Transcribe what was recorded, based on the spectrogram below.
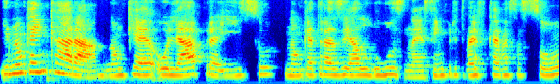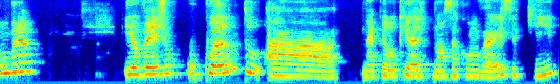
e não quer encarar, não quer olhar para isso, não quer trazer a luz, né? Sempre vai ficar nessa sombra. E eu vejo o quanto a né, pelo que a nossa conversa aqui,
